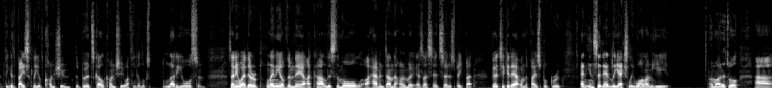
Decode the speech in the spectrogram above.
I think it's basically of Khonshu, the bird skull Khonshu. I think it looks bloody awesome. So, anyway, there are plenty of them there. I can't list them all. I haven't done the homework, as I said, so to speak, but go check it out on the Facebook group. And incidentally, actually, while I'm here, I might as well, uh,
